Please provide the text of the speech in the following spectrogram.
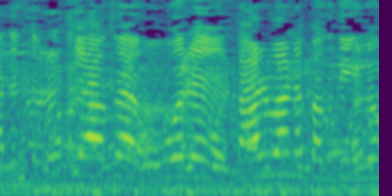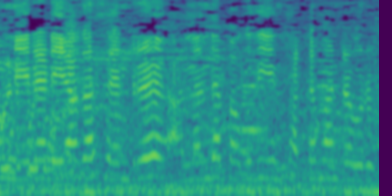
அதன் தொடர்ச்சியாக ஒவ்வொரு தாழ்வான பகுதியிலும் நேரடியாக சென்று அந்தந்த பகுதியின் சட்டமன்ற உறுப்பினர்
